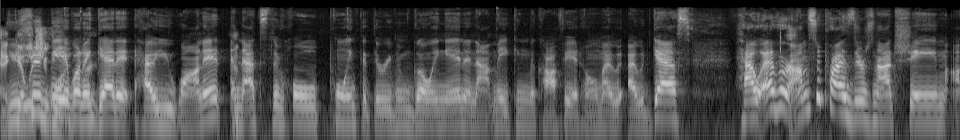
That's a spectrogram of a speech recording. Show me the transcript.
yeah, you should you be want, able right? to get it how you want it, and that's the whole point that they're even going in and not making the coffee at home. I, w- I would guess. However, I'm surprised there's not shame, uh,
